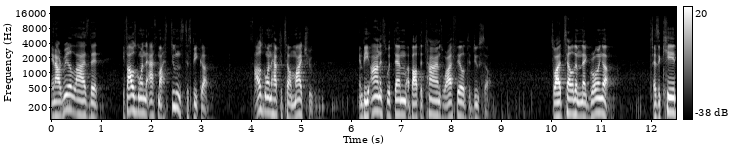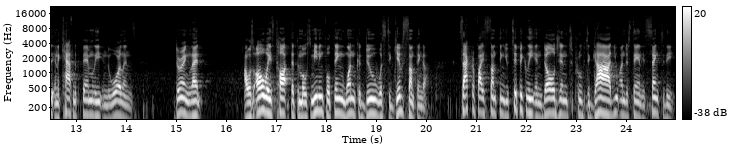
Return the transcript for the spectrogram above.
And I realized that if I was going to ask my students to speak up, I was going to have to tell my truth and be honest with them about the times where I failed to do so. So I tell them that growing up, as a kid in a Catholic family in New Orleans, during Lent, I was always taught that the most meaningful thing one could do was to give something up, sacrifice something you typically indulge in to prove to God you understand His sanctity.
